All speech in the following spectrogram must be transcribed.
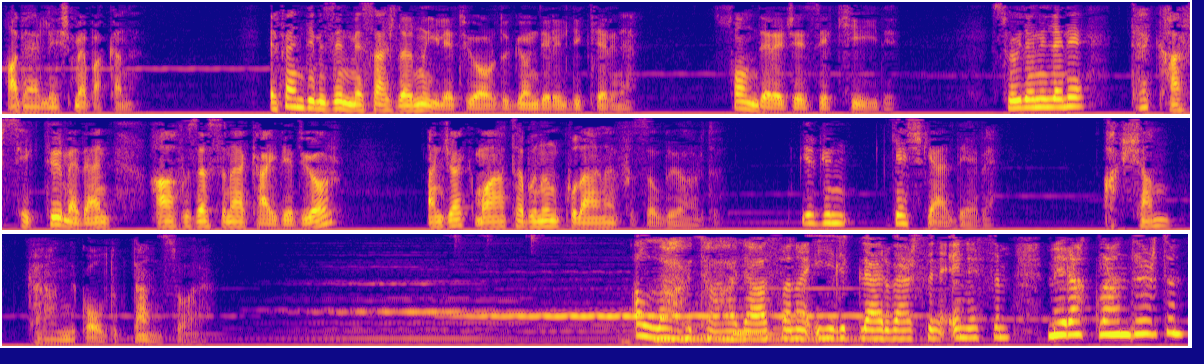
haberleşme bakanı. Efendimizin mesajlarını iletiyordu gönderildiklerine. Son derece zekiydi. Söylenileni tek harf sektirmeden hafızasına kaydediyor, ancak muhatabının kulağına fısıldıyordu. Bir gün geç geldi eve. Akşam karanlık olduktan sonra. Allahü Teala sana iyilikler versin Enes'im. Meraklandırdın.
